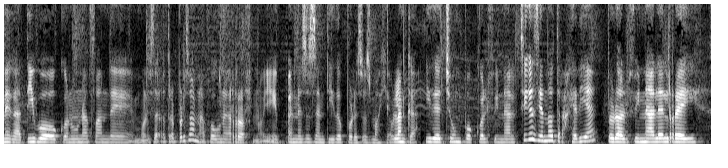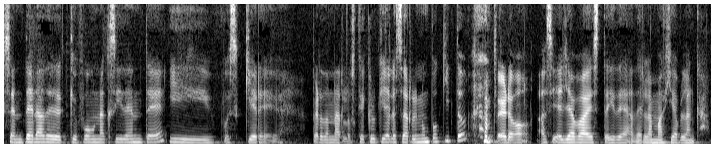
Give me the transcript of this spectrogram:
negativo con un afán de molestar a otra persona, fue un error, ¿no? Y en ese sentido por eso es magia blanca. Y de hecho un poco el final sigue siendo tragedia, pero al final el rey se entera de que fue un accidente y pues quiere perdonarlos, que creo que ya les arruinó un poquito, pero hacia allá va esta idea de la magia blanca.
